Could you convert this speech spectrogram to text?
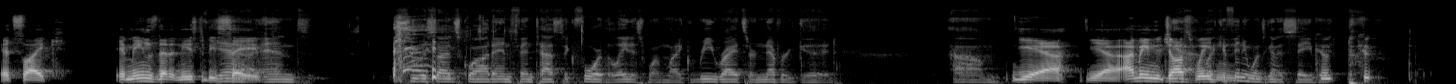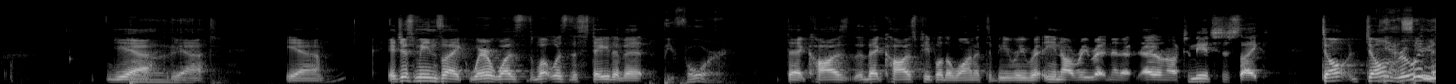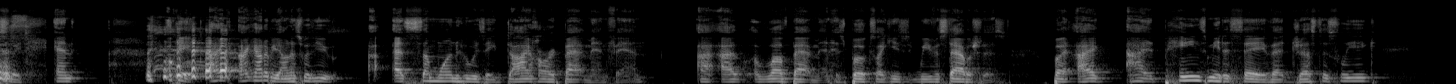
it's like it means that it needs to be yeah, saved. and Suicide Squad and Fantastic Four, the latest one, like rewrites are never good. Um, yeah, yeah. I mean, Joss yeah, Whedon. Like if anyone's gonna save coo- it, coo- yeah, but yeah, yeah. It just means like where was what was the state of it Before, that caused that caused people to want it to be rewritten? You know, rewritten. And I don't know. To me, it's just like don't don't yeah, ruin seriously. this. And okay, I, I gotta be honest with you. As someone who is a diehard Batman fan, I, I love Batman. His books, like he's we've established this. But I, I it pains me to say that Justice League,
